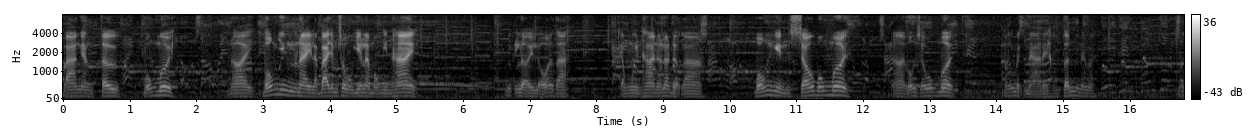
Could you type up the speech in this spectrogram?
3.400 40 rồi 4 viên này là 300 xu một viên là 1.200 biết lời lỗ người ta. Cộng 1.200 nữa là được à, 4640. rồi 4640 mấy cái mặt nạ này không tính anh em ơi mấy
